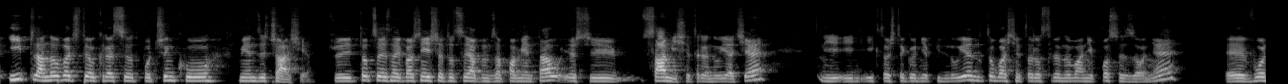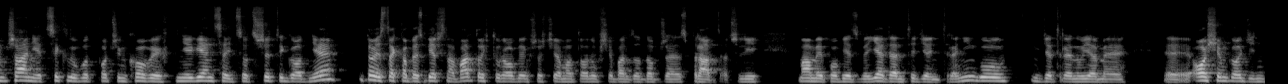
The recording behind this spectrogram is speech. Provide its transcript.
i planować te okresy odpoczynku w międzyczasie. Czyli to, co jest najważniejsze, to co ja bym zapamiętał, jeśli sami się trenujecie i, i, i ktoś tego nie pilnuje, no to właśnie to roztrenowanie po sezonie, włączanie cyklów odpoczynkowych mniej więcej co trzy tygodnie, to jest taka bezpieczna wartość, która u większości amatorów się bardzo dobrze sprawdza. Czyli mamy powiedzmy jeden tydzień treningu, gdzie trenujemy 8 e, godzin.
